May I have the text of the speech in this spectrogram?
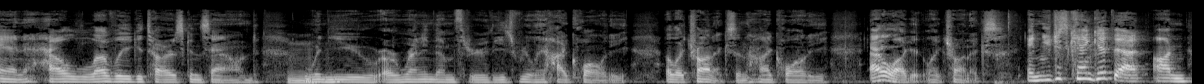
and how lovely guitars can sound when you are running them through these really high quality electronics and high quality analog electronics. And you just can't get that on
